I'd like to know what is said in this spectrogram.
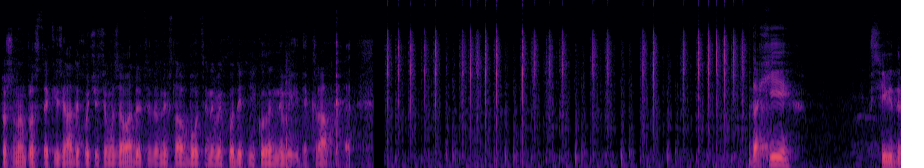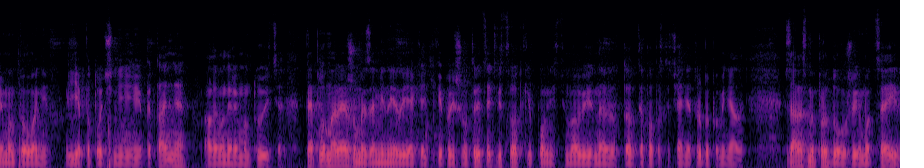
То, що нам просто якісь гади хочуть цьому завадити, до них, слава Богу, це не виходить, ніколи не вийде. Крапка. Дахи всі відремонтовані. Є поточні питання, але вони ремонтуються. Тепломережу ми замінили, як я тільки прийшов, 30% повністю нові теплопостачання труби поміняли. Зараз ми продовжуємо це і в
